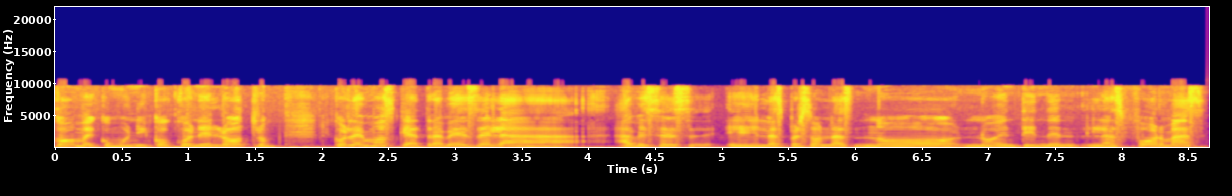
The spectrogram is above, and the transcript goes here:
cómo me comunico con el otro recordemos que a través de la a veces eh, las personas no, no entienden las formas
